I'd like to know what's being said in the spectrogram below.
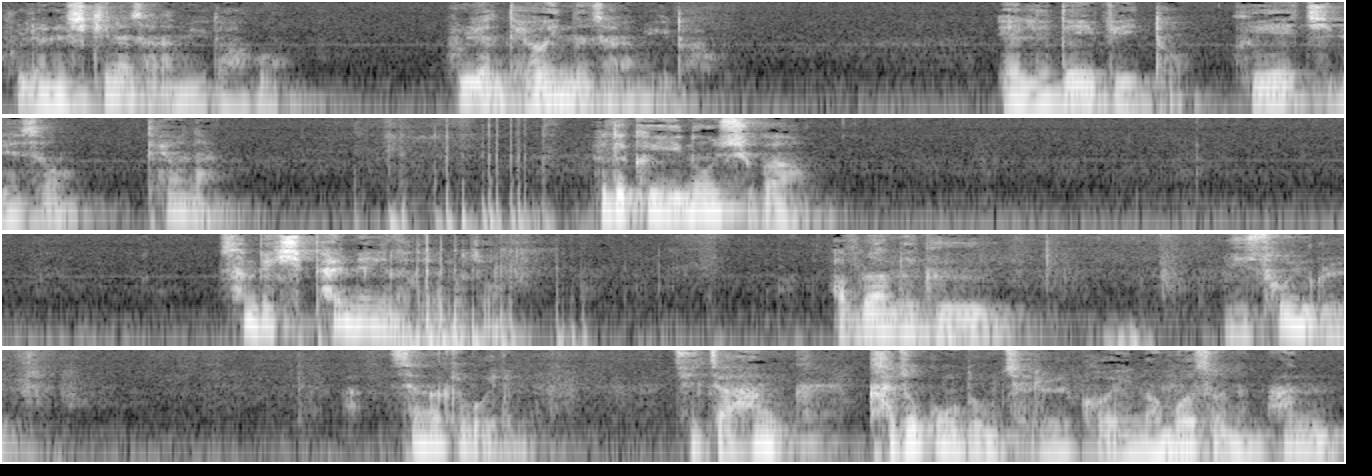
훈련을 시키는 사람이기도 하고 훈련되어 있는 사람이기도 하고 ילידי ביתו 그의 집에서 태어난 근데 그 인원수가 318명이나 되는 거죠. 아브라함의 그 이 소유를 생각해 보게 됩니다. 진짜 한 가족 공동체를 거의 넘어서는 한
